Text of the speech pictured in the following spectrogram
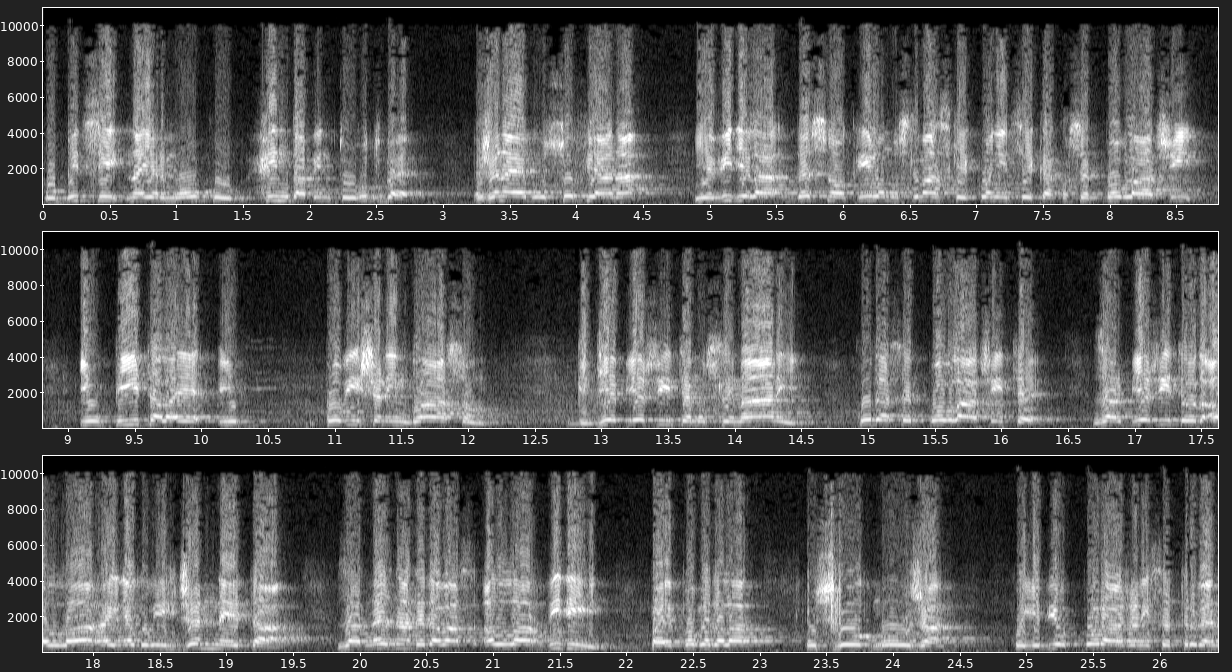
u bici na Jermuku Hinda bintu Utbe. Žena Ebu Sufjana je vidjela desno krilo muslimanske konjice kako se povlači i upitala je i povišenim glasom gdje bježite muslimani, kuda se povlačite, zar bježite od Allaha i njegovih dženneta, zar ne znate da vas Allah vidi, pa je pogledala u svog muža koji je bio poražan i satrven.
